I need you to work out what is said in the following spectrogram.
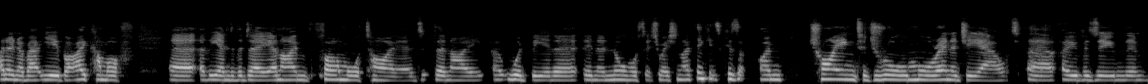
I don't know about you, but I come off uh, at the end of the day and I'm far more tired than I uh, would be in a, in a normal situation. I think it's because I'm trying to draw more energy out uh, over Zoom than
